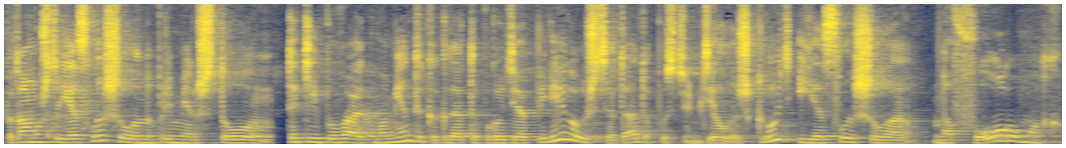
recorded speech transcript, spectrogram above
Потому что я слышала, например, что такие бывают моменты, когда ты вроде оперируешься, да, допустим, делаешь грудь, и я слышала на форумах,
